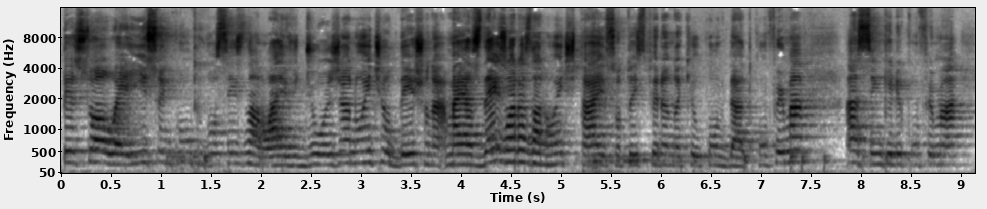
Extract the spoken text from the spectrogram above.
Pessoal, é isso. Eu encontro vocês na live de hoje à noite. Eu deixo, na, mas às 10 horas da noite, tá? Eu só tô esperando aqui o convidado confirmar. Assim que ele confirmar,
